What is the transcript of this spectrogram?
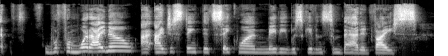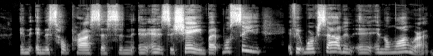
eh, it, from what I know, I, I, just think that Saquon maybe was given some bad advice in, in this whole process, and, and, and it's a shame. But we'll see if it works out in, in, in the long run.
